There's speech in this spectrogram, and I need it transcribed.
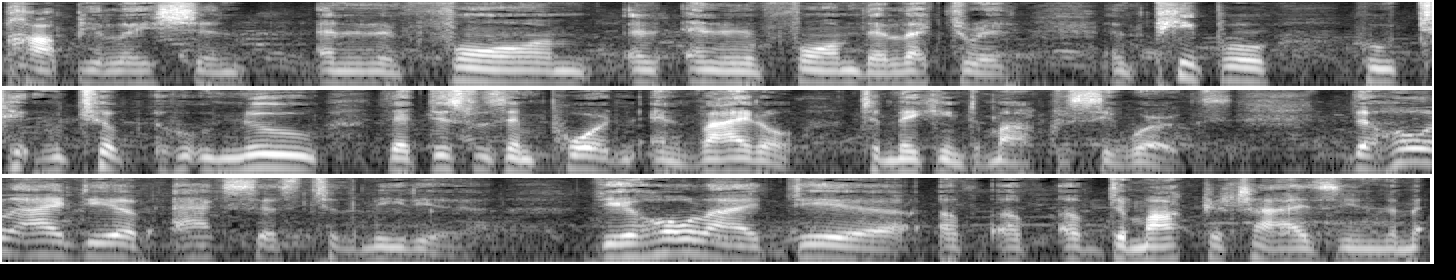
population and an informed and an informed electorate and people who, t- who took who knew that this was important and vital to making democracy works. The whole idea of access to the media, the whole idea of, of, of democratizing the,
